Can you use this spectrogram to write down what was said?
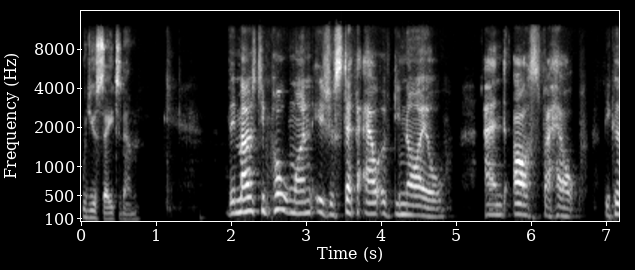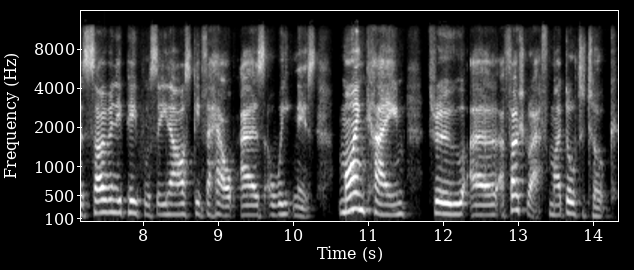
would you say to them? The most important one is you step out of denial and ask for help because so many people see asking for help as a weakness. Mine came through a, a photograph my daughter took.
